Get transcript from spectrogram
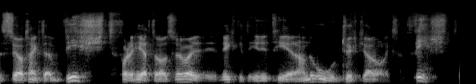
så jag tänkte visst får det heta så det var ett riktigt irriterande ord tyckte jag då, liksom. visst.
